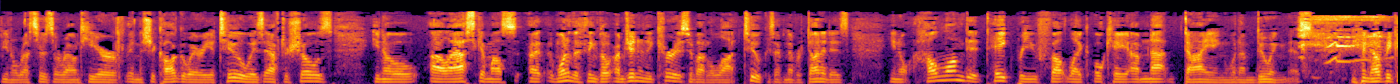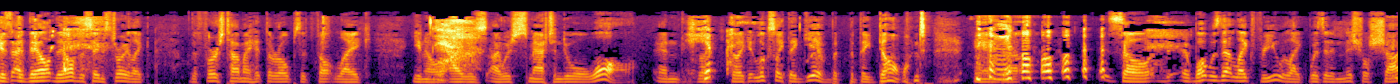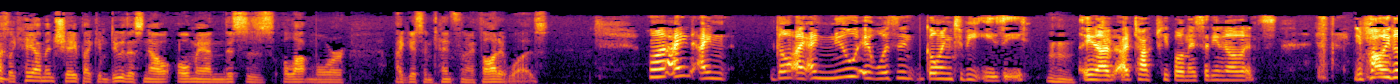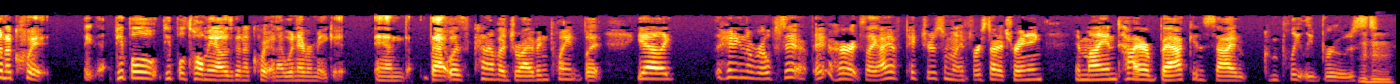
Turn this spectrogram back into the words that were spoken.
you know wrestlers around here in the Chicago area too. Is after shows, you know, I'll ask them. I'll s- I, one of the things I'm genuinely curious about a lot too because I've never done it is, you know, how long did it take where you felt like okay, I'm not dying when I'm doing this, you know, because I, they all they all have the same story. Like the first time I hit the ropes, it felt like, you know, I was I was smashed into a wall. And like, Yep. they're like it looks like they give, but but they don't. And, uh, so, what was that like for you? Like, was it an initial shock? Like, hey, I'm in shape, I can do this now. Oh man, this is a lot more, I guess, intense than I thought it was. Well, I, I go, I, I knew it wasn't going to be easy. Mm-hmm. You know, I've, I've talked to people and they said, you know, it's, you're probably going to quit. People, people told me I was going to quit and I would never make it. And that was kind of a driving point. But yeah, like hitting the ropes, it, it hurts. Like I have pictures from when I first started training and my entire back and side completely bruised Mm-hmm.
